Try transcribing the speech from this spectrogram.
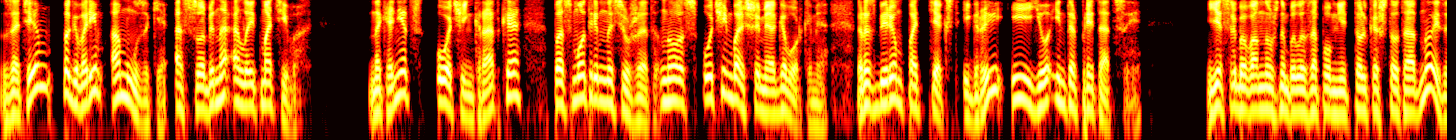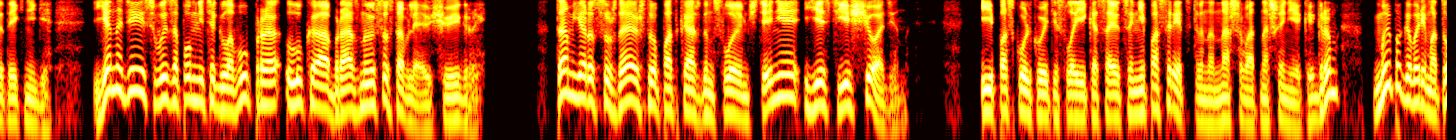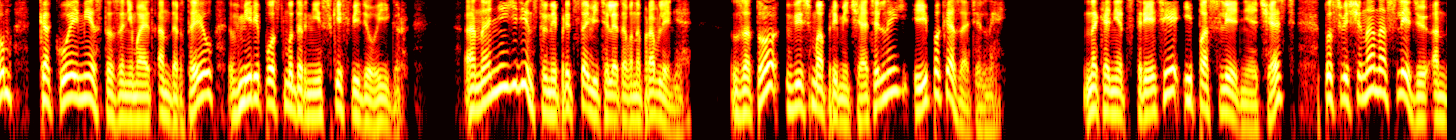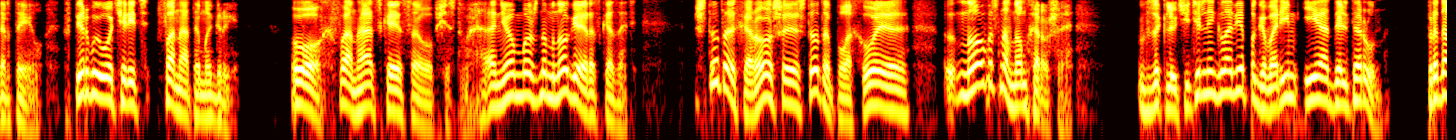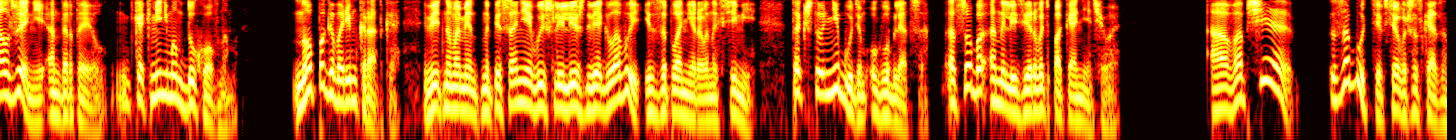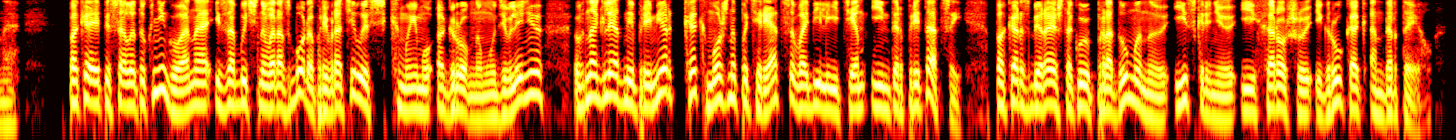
Затем поговорим о музыке, особенно о лейтмотивах. Наконец, очень кратко, посмотрим на сюжет, но с очень большими оговорками. Разберем подтекст игры и ее интерпретации. Если бы вам нужно было запомнить только что-то одно из этой книги, я надеюсь, вы запомните главу про лукообразную составляющую игры. Там я рассуждаю, что под каждым слоем чтения есть еще один. И поскольку эти слои касаются непосредственно нашего отношения к играм, мы поговорим о том, какое место занимает Undertale в мире постмодернистских видеоигр — она не единственный представитель этого направления, зато весьма примечательный и показательный. Наконец, третья и последняя часть посвящена наследию Undertale, в первую очередь фанатам игры. Ох, фанатское сообщество, о нем можно многое рассказать. Что-то хорошее, что-то плохое, но в основном хорошее. В заключительной главе поговорим и о Дельтарун, продолжении Undertale, как минимум духовном — но поговорим кратко, ведь на момент написания вышли лишь две главы из запланированных семи, так что не будем углубляться, особо анализировать пока нечего. А вообще, забудьте все вышесказанное. Пока я писал эту книгу, она из обычного разбора превратилась, к моему огромному удивлению, в наглядный пример, как можно потеряться в обилии тем и интерпретаций, пока разбираешь такую продуманную, искреннюю и хорошую игру, как Undertale —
